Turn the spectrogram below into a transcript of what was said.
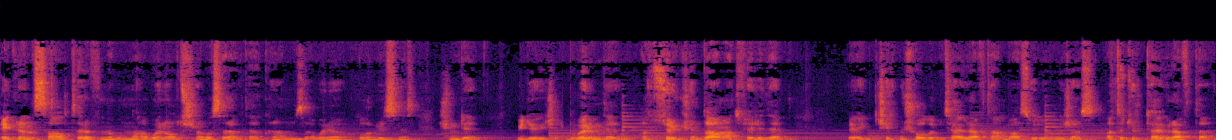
ekranın sağ alt tarafında bulunan abone ol tuşuna basarak da kanalımıza abone olabilirsiniz. Şimdi videoya geçelim. Bu bölümde Atatürk'ün damat Feride e, çekmiş olduğu bir telgraftan bahsediyor olacağız. Atatürk telgrafta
